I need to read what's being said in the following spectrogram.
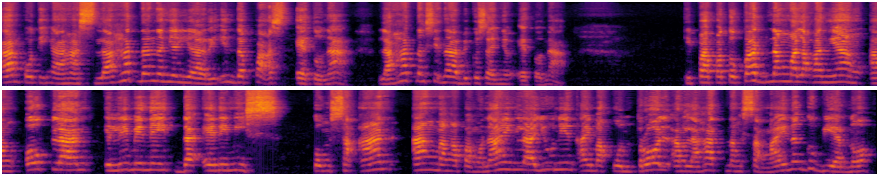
ang puting ahas, lahat na nangyayari in the past, eto na. Lahat ng sinabi ko sa inyo, eto na. Ipapatupad ng Malacanang ang O-Plan, eliminate the enemies, kung saan ang mga pangunahing layunin ay makontrol ang lahat ng sangay ng gobyerno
